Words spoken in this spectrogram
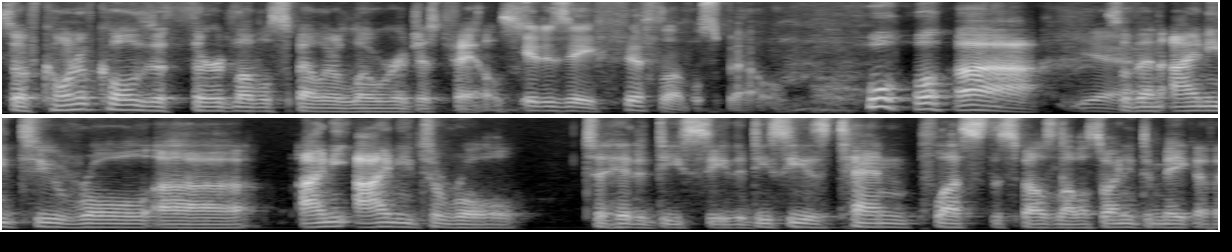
So if Cone of Cold is a third level spell or lower, it just fails. It is a fifth level spell. yeah. Yeah. So then I need to roll. Uh, I need I need to roll to hit a DC. The DC is ten plus the spell's level, so I need to make a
